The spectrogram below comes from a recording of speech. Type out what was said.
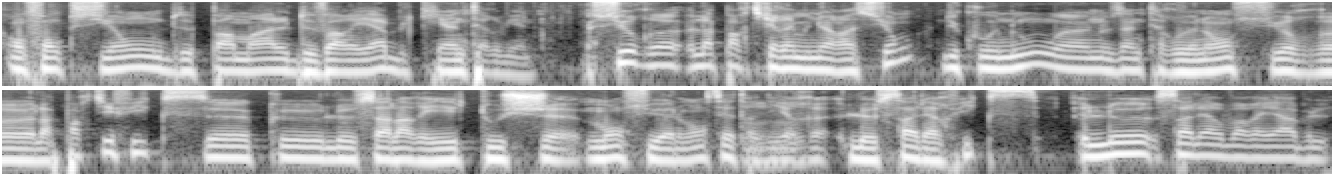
en fonction de pas mal de variables qui interviennent. Sur euh, la partie rémunération, du coup, nous, euh, nous intervenons sur euh, la partie fixe que le salarié touche mensuellement, c'est-à-dire mhm. le salaire fixe le salaire variable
